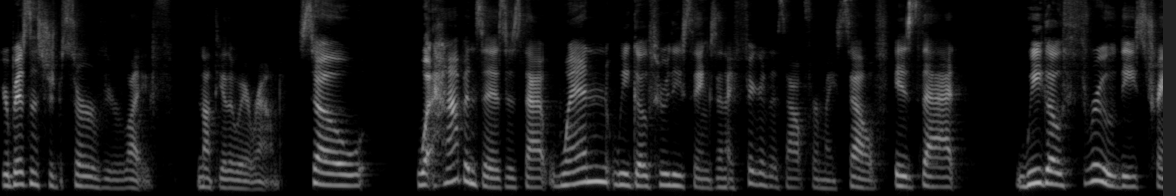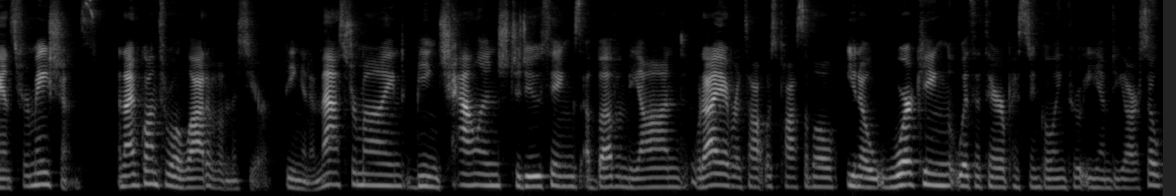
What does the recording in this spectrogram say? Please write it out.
your business should serve your life, not the other way around. So what happens is is that when we go through these things and I figure this out for myself is that we go through these transformations. And I've gone through a lot of them this year, being in a mastermind, being challenged to do things above and beyond what I ever thought was possible, you know, working with a therapist and going through EMDR. So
